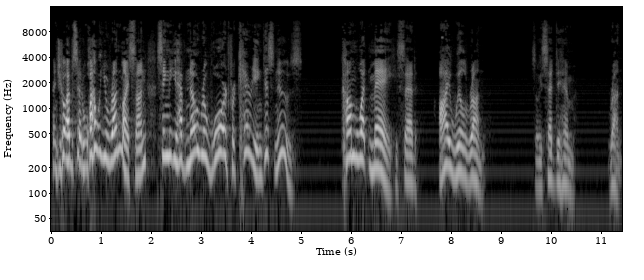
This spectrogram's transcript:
And Joab said, Why will you run, my son, seeing that you have no reward for carrying this news? Come what may, he said, I will run. So he said to him, Run.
